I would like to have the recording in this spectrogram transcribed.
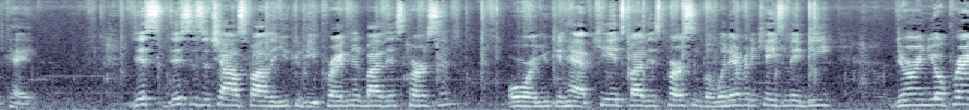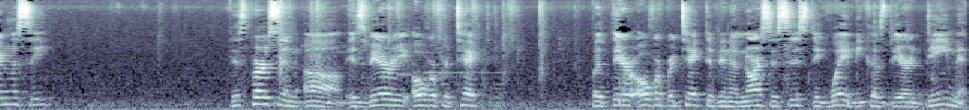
Okay. This this is a child's father. You could be pregnant by this person, or you can have kids by this person. But whatever the case may be, during your pregnancy, this person um, is very overprotective. But they're overprotective in a narcissistic way because they're a demon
